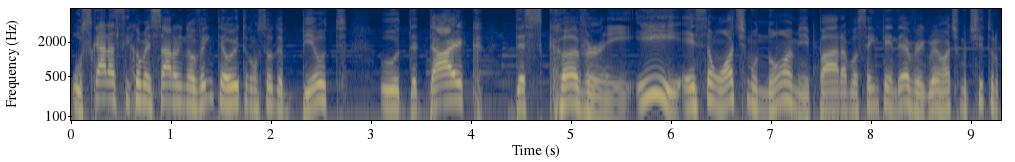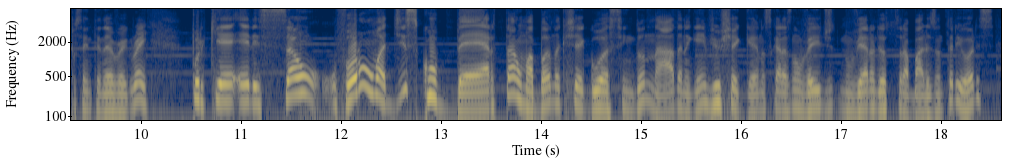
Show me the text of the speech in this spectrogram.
os caras que começaram em 98 com seu debut, o The Dark Discovery. E esse é um ótimo nome para você entender Evergrey, um ótimo título para você entender Evergrey, porque eles são foram uma descoberta, uma banda que chegou assim do nada, ninguém viu chegando, os caras não, veio de, não vieram de outros trabalhos anteriores,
